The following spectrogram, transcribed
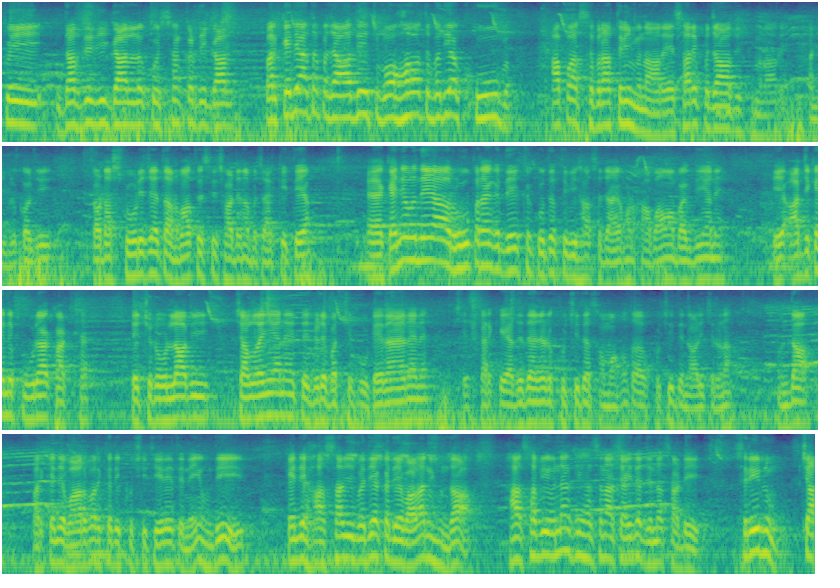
ਕੋਈ ਦਰਦ ਦੀ ਗੱਲ, ਕੋਈ ਸੰਕਟ ਦੀ ਗੱਲ, ਪਰ ਕਹਿੰਦੇ ਆ ਤਾਂ ਪੰਜਾਬ ਦੇ ਵਿੱਚ ਬਹੁਤ ਵਧੀਆ ਖੂਬ ਆਪਾਂ ਸ਼ਿਵਰਾਤਰੀ ਮਨਾ ਰਹੇ ਸਾਰੇ ਪੰਜਾਬ ਦੇ ਵਿੱਚ ਮਨਾ ਰਹੇ ਹਾਂਜੀ, ਬਿਲਕੁਲ ਜੀ। ਤੁਹਾਡਾ ਸਟੂਡੀਓ 'ਚ ਧੰਨਵਾਦ, ਤੁਸੀਂ ਸਾਡੇ ਨਾਲ ਵਿਚਾਰ ਕੀਤੇ ਆ। ਕਹਿੰਦੇ ਹੁੰਦੇ ਆ, ਰੂਪ ਰੰਗ ਦੇਖ ਕੇ ਕੁਦਰਤ ਵੀ ਹੱਸ ਜਾਏ। ਹੁਣ ਹਵਾਵਾਂ ਵਗਦੀਆਂ ਨੇ ਤੇ ਅੱਜ ਕਹਿੰਦੇ ਪੂਰਾ ਇਕੱਠ ਹੈ। ਤੇ ਚਰੋਲਾ ਵੀ ਚੱਲ ਰਹੀਆਂ ਨੇ ਤੇ ਜਿਹੜੇ ਬੱਚੇ ਫੂਟੇ ਰਹਿ ਰਹੇ ਨੇ, ਇਸ ਕਰਕੇ ਅੱਜ ਦਾ ਜਿਹੜਾ ਖੁਸ਼ੀ ਦਾ ਸਮਾਂ ਹੁੰਦਾ, ਖੁਸ਼ੀ ਦੇ ਨਾਲ ਹੀ ਚੱਲਣਾ ਹੁੰਦਾ। ਪਰ ਕਹਿੰਦੇ ਵਾਰ-ਵਾਰ ਕਦੇ ਖੁਸ਼ੀ ਚਿਹਰੇ ਤੇ ਨਹੀਂ ਹੁੰਦੀ। ਕਹਿੰਦੇ ਹਾਸਾ ਵੀ ਵਧੀਆ, ਕਦੇ ਵਾਲਾ ਨਹੀਂ ਹੁੰਦਾ। ਹਾਸਾ ਵੀ ਉਹਨਾਂ ਕੀ ਹੱਸਣਾ ਚਾਹੀਦਾ, ਜਿੰਨਾ ਸਾਡੇ ਸਰੀਰ ਨੂੰ ਚੱਲ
